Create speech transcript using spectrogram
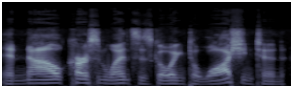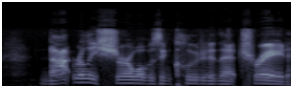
and now Carson Wentz is going to Washington. Not really sure what was included in that trade.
